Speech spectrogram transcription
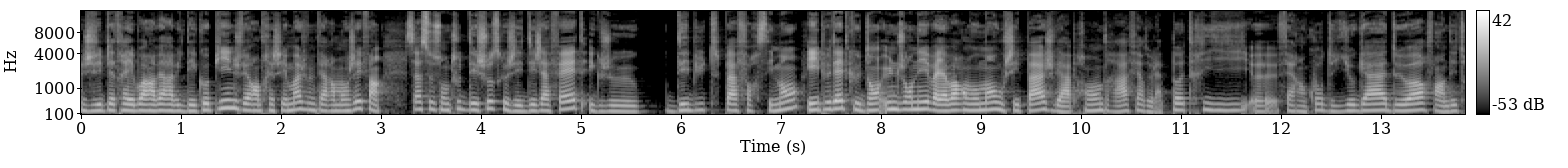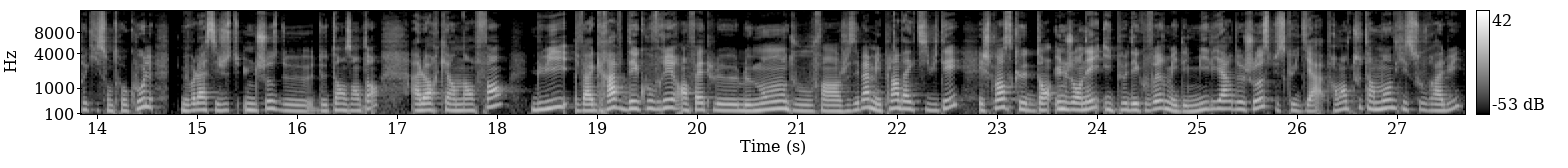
je vais peut-être aller boire un verre avec des copines, je vais rentrer chez moi, je vais me faire à manger. Enfin, ça, ce sont toutes des choses que j'ai déjà faites et que je débute pas forcément. Et peut-être que dans une journée, il va y avoir un moment où, je sais pas, je vais apprendre à faire de la poterie, euh, faire un cours de yoga dehors, enfin des trucs qui sont trop cool. Mais voilà, c'est juste une chose de, de temps en temps. Alors qu'un enfant, lui, il va grave découvrir en fait le, le monde ou enfin je sais pas, mais plein d'activités. Et je pense que dans une journée, il peut découvrir mais des milliards de choses puisqu'il y a vraiment tout un monde qui s'ouvre à lui.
